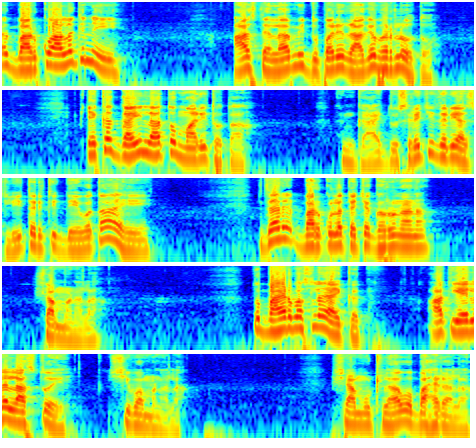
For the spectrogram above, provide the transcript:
अरे बारको आला की नाही? आज त्याला मी दुपारी रागे भरलो होतो. एका गाईला तो मारित होता. गाय दुसऱ्याची जरी असली तरी ती देवता आहे. जर बारकूला त्याच्या घरून आणा श्याम म्हणाला. तो बाहेर बसलाय ऐकत आत यायला लाजतोय शिवा म्हणाला. श्याम उठला व बाहेर आला.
